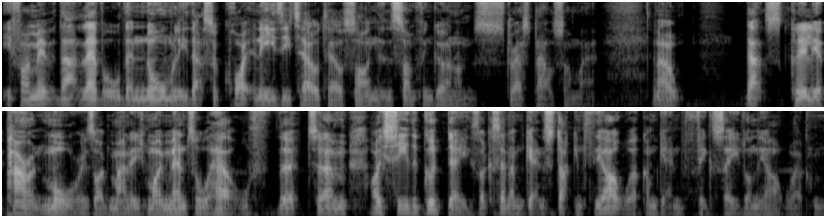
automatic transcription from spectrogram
if I'm at that level, then normally that's a quite an easy telltale sign that there's something going on, stressed out somewhere. Now, that's clearly apparent more as I've managed my mental health. That um, I see the good days. Like I said, I'm getting stuck into the artwork. I'm getting fixated on the artwork. I'm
